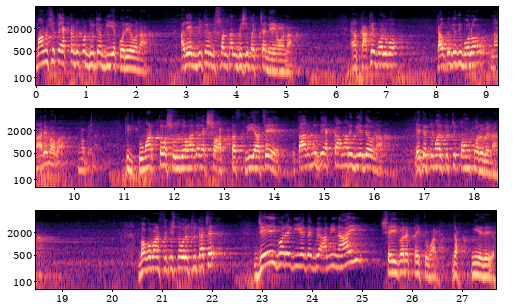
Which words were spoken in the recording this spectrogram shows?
মানুষে তো একটার উপর দুইটা বিয়ে করেও না। আর এক দুইটার সন্তান বেশি বাচ্চা নেও না। কাকে বলব? কাউকে যদি বলো, না রে বাবা, হবে না। কিন্তু তোমার তো ষোলো হাজার একশো আটটা স্ত্রী আছে তার মধ্যে একটা আমারে দিয়ে দেও না। এতে তোমার কিছু কম পড়বে না। ভগবান শ্রীকৃষ্ণ বলে, ঠিক আছে, যেই ঘরে গিয়ে দেখবে আমি নাই, সেই ঘরেরটাই তোমার। যাও, নিয়ে যাইও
